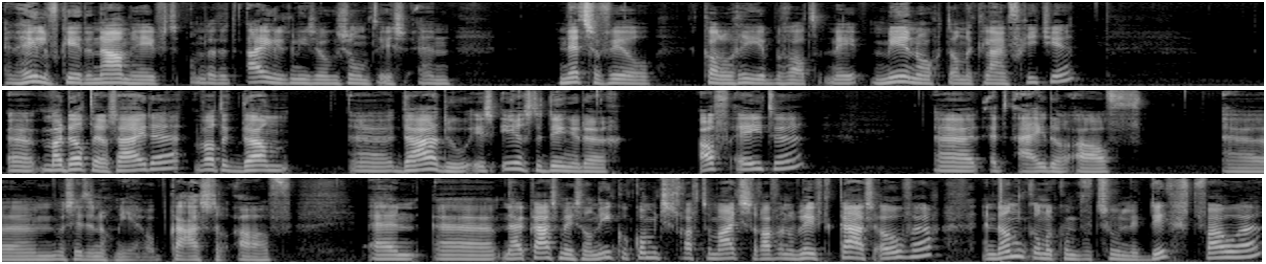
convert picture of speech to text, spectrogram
een hele verkeerde naam heeft. Omdat het eigenlijk niet zo gezond is. En net zoveel calorieën bevat. Nee, meer nog dan een klein frietje. Uh, maar dat terzijde. Wat ik dan uh, daar doe, is eerst de dingen er afeten. Uh, het ei eraf. Um, we zitten nog meer op. Kaas eraf. En nou, kaas meestal niet. Komkommertjes eraf, tomaatjes eraf. En dan bleef de kaas over. En dan kon ik hem fatsoenlijk dichtvouwen.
